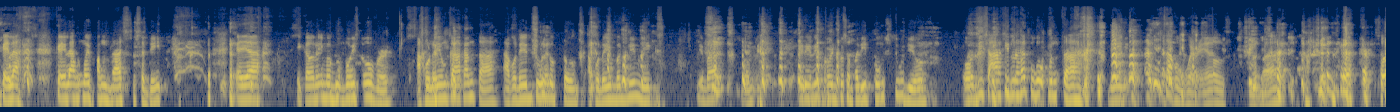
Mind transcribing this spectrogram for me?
Kailangan, kailangan may panggasto sa date. Kaya ikaw na yung mag-voice over, ako na yung kakanta, ako na yung tutugtog, ako na yung magmi-mix. Diba? I-record ko sa balit kong studio. O di sa akin lahat pupunta. Di, sa ako where else. Diba? so,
